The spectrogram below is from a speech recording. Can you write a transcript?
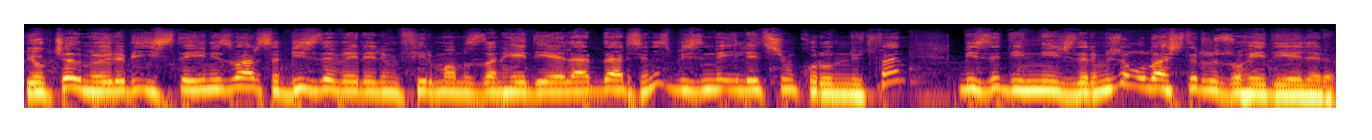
Yok canım öyle bir isteğiniz varsa biz de verelim firmamızdan hediyeler derseniz bizimle iletişim kurun lütfen. Biz de dinleyicilerimize ulaştırırız o hediyeleri.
